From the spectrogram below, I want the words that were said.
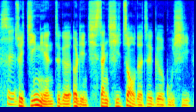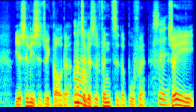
是。所以今年这个二点三七兆的这个股息也是历史最高的。那这个是分子的部分。是。所以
